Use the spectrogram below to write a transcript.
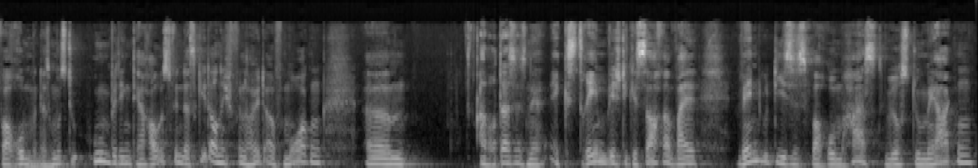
Warum. Und das musst du unbedingt herausfinden. Das geht auch nicht von heute auf morgen. Ähm, aber das ist eine extrem wichtige Sache, weil wenn du dieses Warum hast, wirst du merken,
